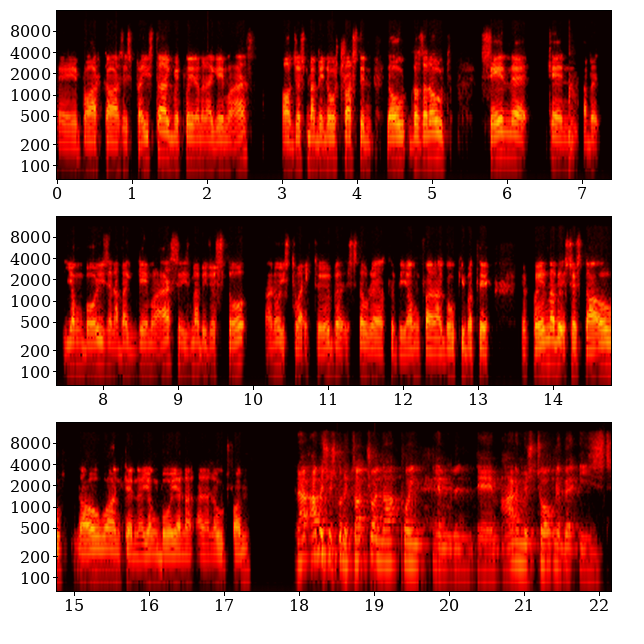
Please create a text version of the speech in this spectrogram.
uh, Barkas' price tag by playing him in a game like this, or just maybe no trusting. The old, there's an old saying that can about young boys in a big game like this, and he's maybe just thought. I know he's 22, but he's still relatively young for a goalkeeper to be playing. Maybe it's just that old, that old one, can a young boy in, a, in an old firm. And I, I was just going to touch on that point um, when um, Aaron was talking about he's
